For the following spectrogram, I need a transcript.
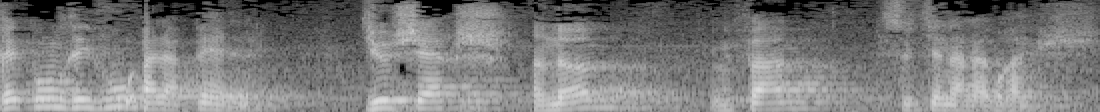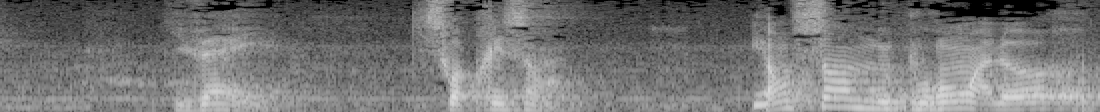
Répondrez-vous à l'appel Dieu cherche un homme, une femme qui se tiennent à la brèche, qui veille, qui soit présent. Et ensemble, nous pourrons alors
